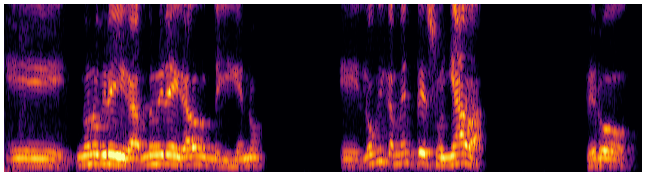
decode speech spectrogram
eh, no, lo hubiera llegado, no hubiera llegado donde llegué, ¿no? Eh, lógicamente soñaba, pero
